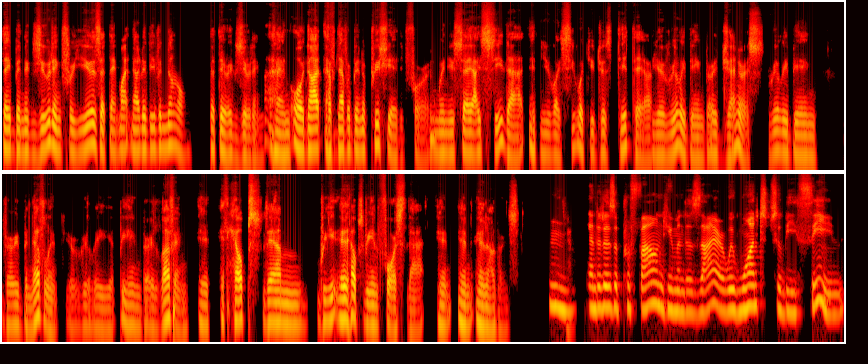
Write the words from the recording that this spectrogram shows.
they've been exuding for years that they might not have even known that they're exuding and or not have never been appreciated for it. And when you say, I see that in you, I see what you just did there, you're really being very generous, really being very benevolent, you're really being very loving, it, it helps them, re, it helps reinforce that in, in, in others. Mm. And it is a profound human desire. We want to be seen.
